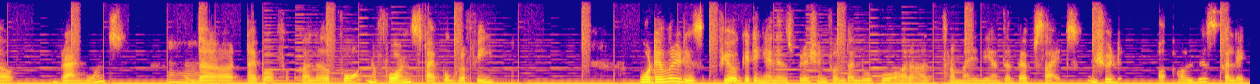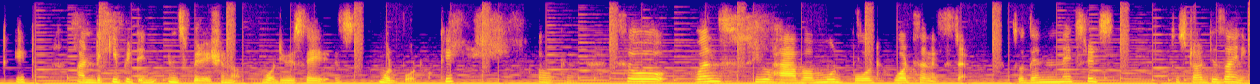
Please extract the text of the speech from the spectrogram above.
the brand wants Mhm. the type of color font, fonts typography. Whatever it is if you're getting an inspiration from the logo or uh, from any other websites you should always collect it and keep it in inspiration of what you say is mood board okay Okay. So, once you have a mood board, what's the next step? so then next it's to start designing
